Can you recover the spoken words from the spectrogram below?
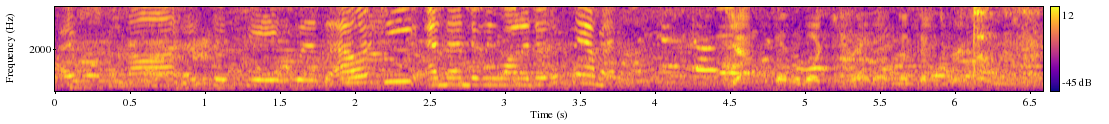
I will not associate with allergy. And then do we want to do the salmon? Yes, I would like to try that. That sounds great.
